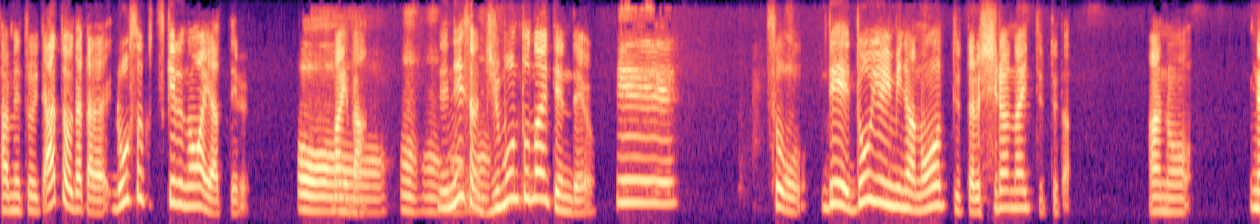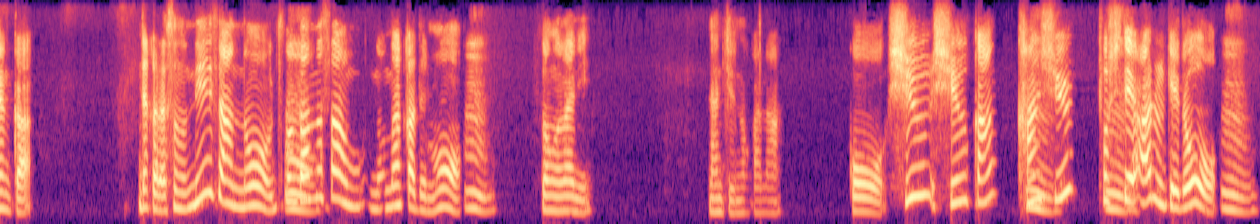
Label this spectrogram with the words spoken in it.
貯めといて。あと、だから、ろうそくつけるのはやってる。毎晩うんうんうん、で、姉さん呪文唱えてんだよ。へえそう。で、どういう意味なのって言ったら知らないって言ってた。あの、なんか、だからその姉さんの、うちの旦那さんの中でも、うん。その何？なんていうのかな。こう、習、習慣？慣習、としてあるけど、うん。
